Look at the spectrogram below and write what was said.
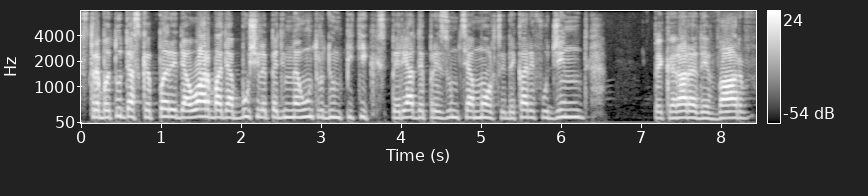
străbătut de-a scăpării de-a oarba de-a bușile pe dinăuntru de un pitic, speriat de prezumția morții, de care fugind pe cărarea de varv,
